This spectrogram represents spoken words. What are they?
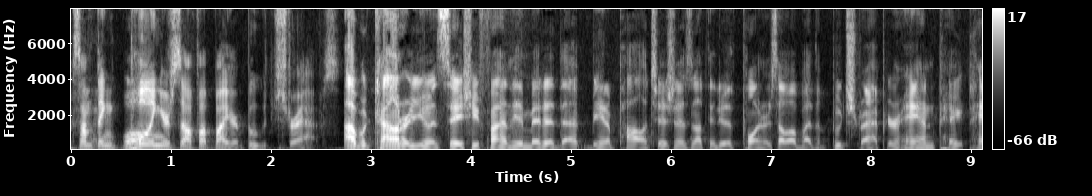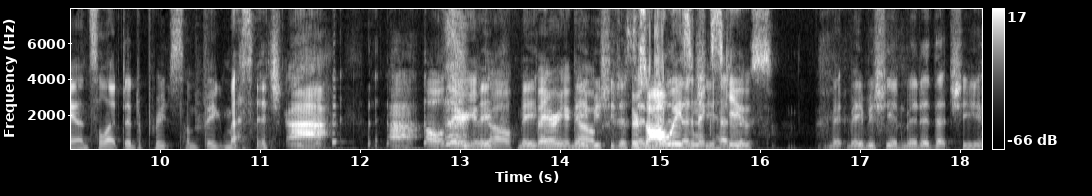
Something pulling yourself up by your bootstraps. I would counter you and say she finally admitted that being a politician has nothing to do with pulling herself up by the bootstrap. You're hand picked, hand selected to preach some big message. Ah. Ah, oh, there you May- go. may- there you go. Maybe she just There's always an no- excuse. May- Maybe she admitted that she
